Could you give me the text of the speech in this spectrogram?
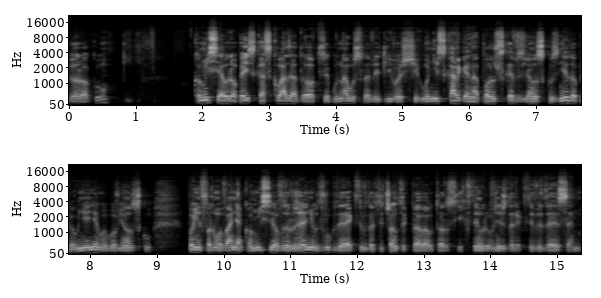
roku Komisja Europejska składa do Trybunału Sprawiedliwości Unii skargę na Polskę w związku z niedopełnieniem obowiązku poinformowania Komisji o wdrożeniu dwóch dyrektyw dotyczących praw autorskich, w tym również dyrektywy DSM.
